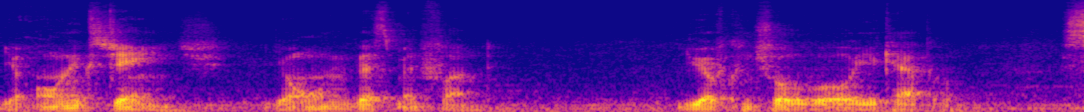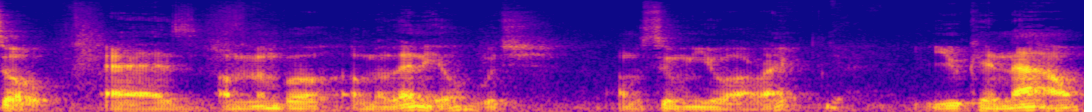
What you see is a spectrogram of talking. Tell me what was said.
your own exchange, your own investment fund. You have control over all your capital. So, as a member, a millennial, which I'm assuming you are, right? Yeah. You can now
